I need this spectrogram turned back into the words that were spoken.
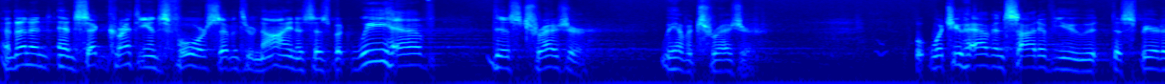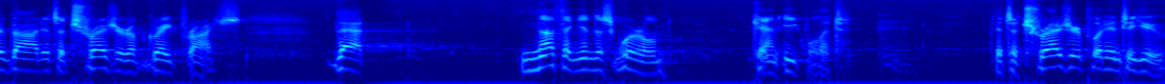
And then in, in 2 Corinthians 4 7 through 9, it says, But we have this treasure. We have a treasure. What you have inside of you, the Spirit of God, it's a treasure of great price that nothing in this world can equal it. It's a treasure put into you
